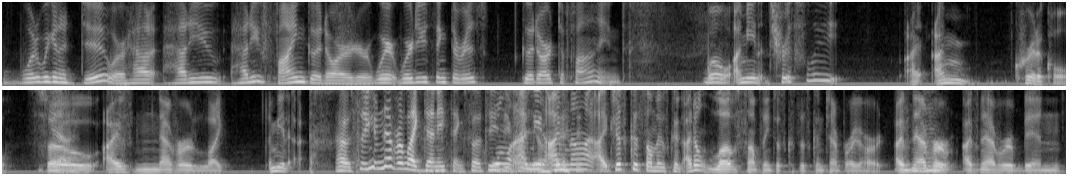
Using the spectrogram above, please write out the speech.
what are we going to do? Or how how do you how do you find good art? Or where where do you think there is good art to find? Well, I mean, truthfully, I, I'm critical, so I've never liked. I mean, oh so you've never liked anything so it's easy well, I you. mean, I'm not. I just because something's. Con- I don't love something just because it's contemporary art. I've Mm-hmm. never. I've never been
